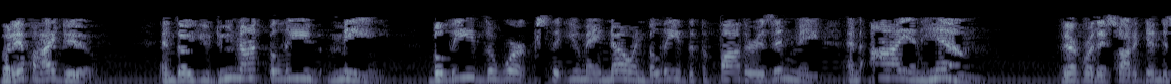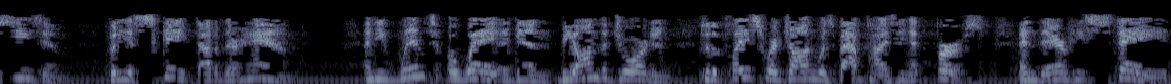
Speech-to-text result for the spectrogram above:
But if I do, and though you do not believe me, believe the works, that you may know and believe that the Father is in me, and I in him. Therefore they sought again to seize him, but he escaped out of their hand. And he went away again beyond the Jordan to the place where John was baptizing at first, and there he stayed.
